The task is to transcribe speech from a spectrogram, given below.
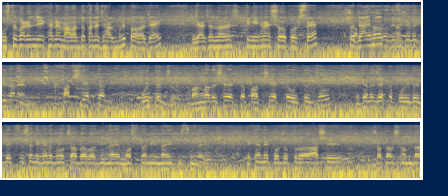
বুঝতে পারেন যে এখানে মামার দোকানে ঝালমুড়ি পাওয়া যায় যার জন্য তিনি এখানে শো করছে। তো যাই হোক। জিনিস হলো কি জানেন? পার্সি একটা ঐতিহ্য। বাংলাদেশে একটা পার্সি, একটা ঐতিহ্য। এখানে যে একটা পরিবেশ দেখতেছেন, এখানে কোনো চাঁদাবাজি নাই, মস্তানি নাই, কিছু নাই। এখানে পর্যটকরা আসে, সকাল, সন্ধ্যা,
